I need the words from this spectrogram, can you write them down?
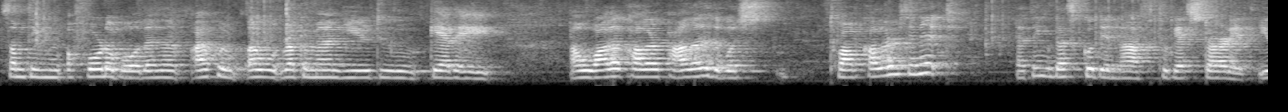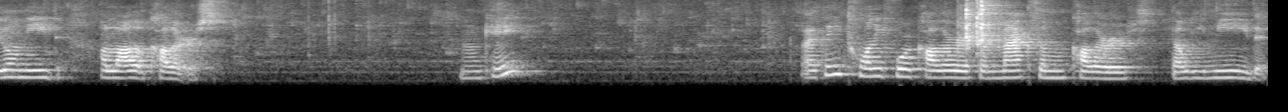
something affordable, then I could I would recommend you to get a a watercolor palette with 12 colors in it. I think that's good enough to get started. You don't need a lot of colors. Okay. I think 24 colors are maximum colors that we need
